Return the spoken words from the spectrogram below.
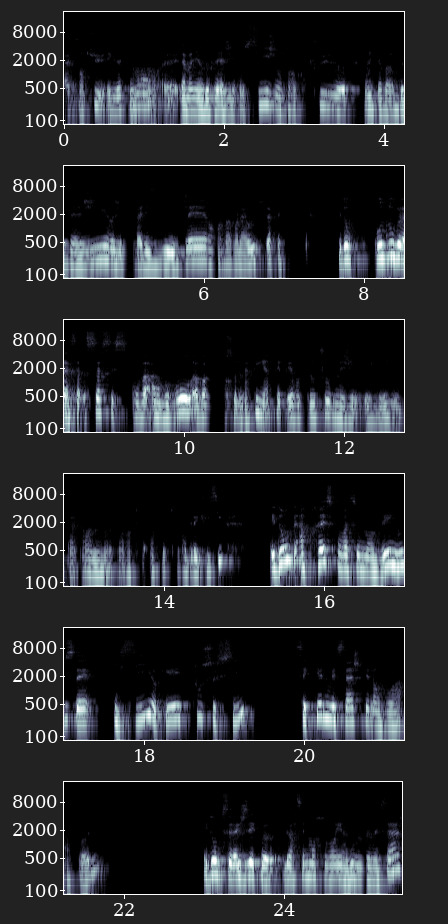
accentue exactement euh, la manière de réagir aussi. Je me sens encore plus euh, incapable de réagir, j'ai pas les idées claires. Enfin voilà, oui, tout à fait. Et donc, pour nous, voilà, ça, ça c'est ce qu'on va en gros avoir sur le mapping. Après, il peut y avoir d'autres choses, mais je ne vais pas quand même faire un truc, un truc trop complexe ici. Et donc, après, ce qu'on va se demander, nous, c'est ici, OK, tout ceci, c'est quel message qu'elle envoie à Paul? Et donc, c'est là que je disais que le harcèlement, souvent, il y a un double message.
